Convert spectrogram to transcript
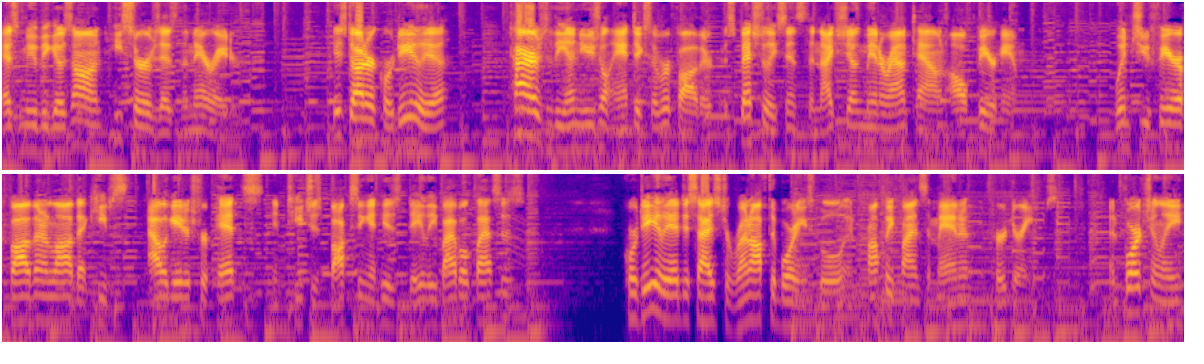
As the movie goes on, he serves as the narrator. His daughter Cordelia tires of the unusual antics of her father, especially since the nice young men around town all fear him. Wouldn't you fear a father in law that keeps alligators for pets and teaches boxing at his daily Bible classes? Cordelia decides to run off to boarding school and promptly finds the man of her dreams. Unfortunately,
